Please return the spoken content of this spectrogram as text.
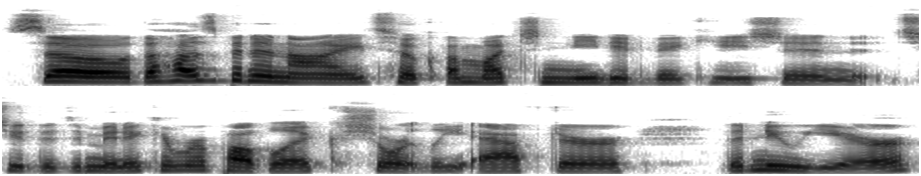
So, the husband and I took a much needed vacation to the Dominican Republic shortly after the new year,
